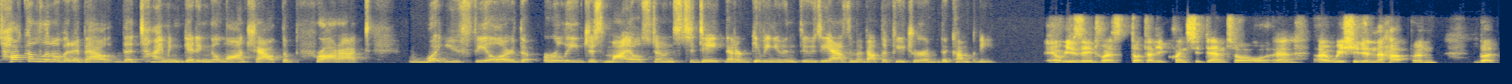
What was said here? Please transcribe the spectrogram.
Talk a little bit about the timing, getting the launch out, the product, what you feel are the early just milestones to date that are giving you enthusiasm about the future of the company. Obviously it was totally coincidental and I wish it didn't happen, but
